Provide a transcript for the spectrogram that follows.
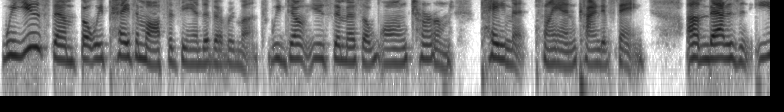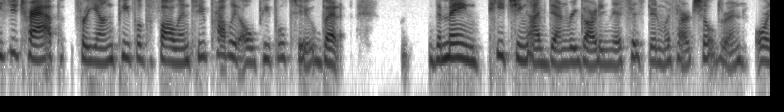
we use them, but we pay them off at the end of every month. We don't use them as a long term payment plan kind of thing. Um, that is an easy trap for young people to fall into, probably old people too. But the main teaching I've done regarding this has been with our children or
